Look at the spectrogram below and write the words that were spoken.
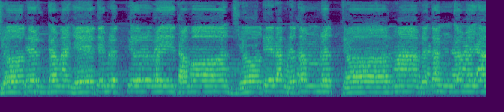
ज्योतिर्गमयेति मृत्युर्वै तमो ज्योतिरमृतम् मृत्योर्मा मृतङ्गमया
